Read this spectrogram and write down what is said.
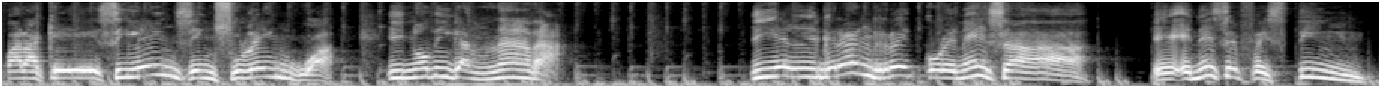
para que silencien su lengua y no digan nada. Y el gran récord en, esa, eh, en ese festín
